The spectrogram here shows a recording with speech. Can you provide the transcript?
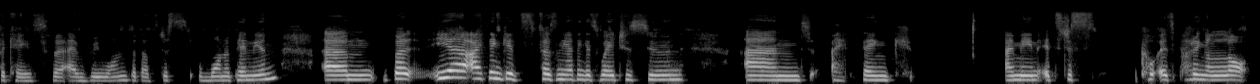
the case for everyone, but that's just one opinion. Um, but yeah, I think it's personally, I think it's way too soon, and I think, I mean, it's just it's putting a lot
